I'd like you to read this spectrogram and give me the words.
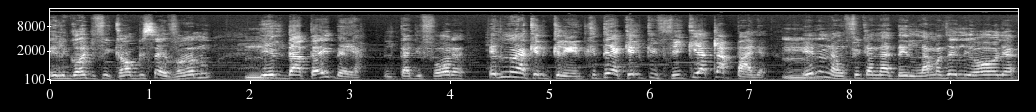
Ele gosta de ficar observando e ele dá até ideia. Ele tá de fora. Ele não é aquele cliente que tem aquele que fica e atrapalha. Hum. Ele não, fica na dele lá, mas ele olha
